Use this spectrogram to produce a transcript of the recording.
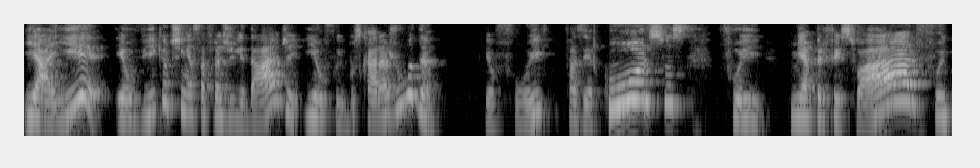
E aí eu vi que eu tinha essa fragilidade e eu fui buscar ajuda. Eu fui fazer cursos, fui me aperfeiçoar, fui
